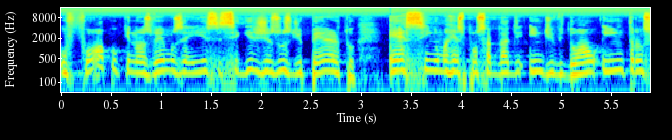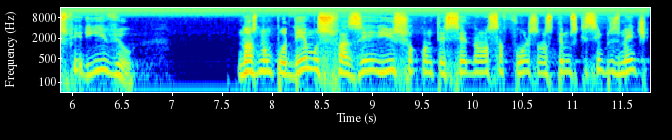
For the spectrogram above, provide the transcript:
O foco que nós vemos é esse: seguir Jesus de perto é sim uma responsabilidade individual e intransferível. Nós não podemos fazer isso acontecer da nossa força, nós temos que simplesmente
